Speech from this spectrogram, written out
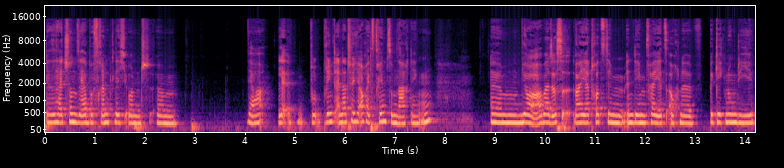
das ist halt schon sehr befremdlich und ähm, ja, bringt einen natürlich auch extrem zum Nachdenken. Ähm, ja, aber das war ja trotzdem in dem Fall jetzt auch eine Begegnung, die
